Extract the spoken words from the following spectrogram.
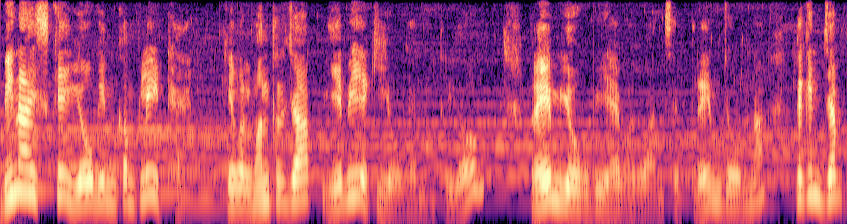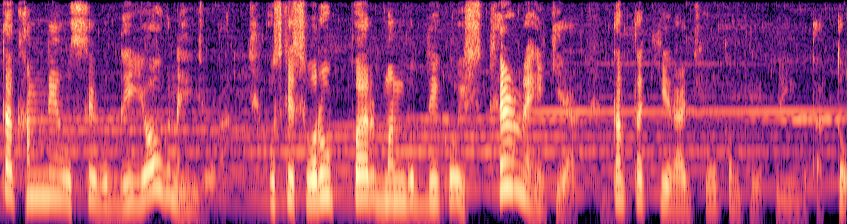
बिना इसके योग इनकम्प्लीट है। केवल मंत्र जाप ये भी एक योग है मंत्र योग। प्रेम योग भी है भगवान से प्रेम जोड़ना। लेकिन जब तक हमने उससे बुद्धि योग नहीं जोड़ा उसके स्वरूप पर मन बुद्धि को स्थिर नहीं किया तब तक ये राजयोग कंप्लीट नहीं होता। तो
